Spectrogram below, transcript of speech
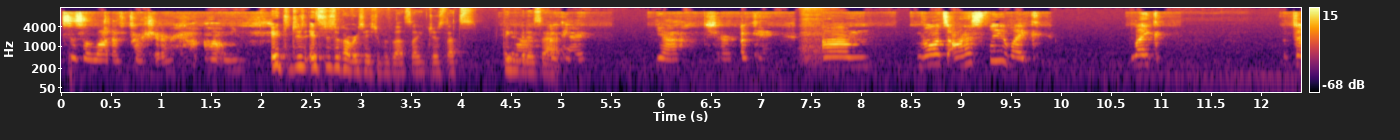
This is a lot of pressure. Um. It's just it's just a conversation with us. Like just that's think of it as that. Okay. Yeah, sure. Okay. Um well it's honestly like like the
